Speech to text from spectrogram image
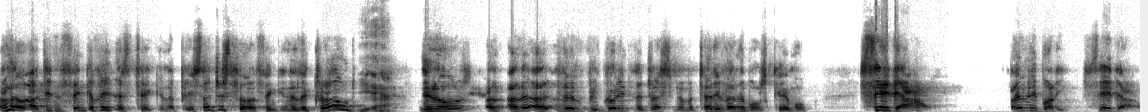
And I, I didn't think of it as taking a piss. I just thought thinking of the crowd. Yeah. You know, and, and uh, they- we got into the dressing room, and Terry Venables came up. Sit down, everybody, sit down.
